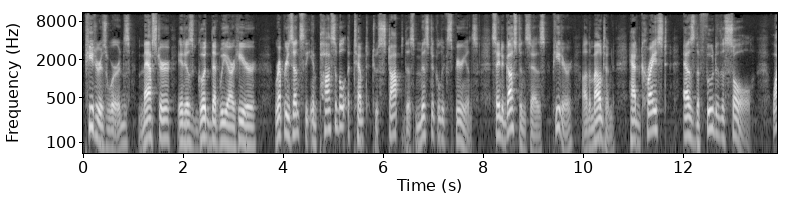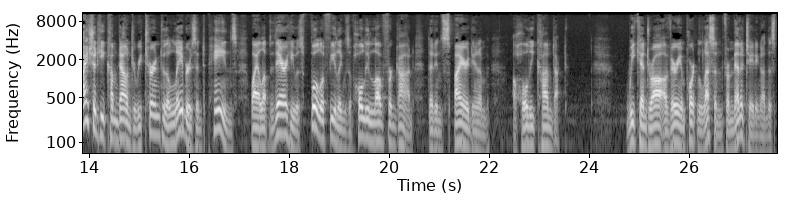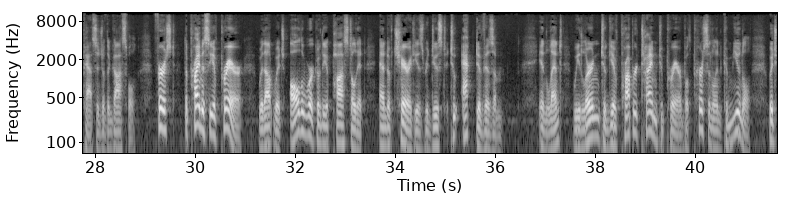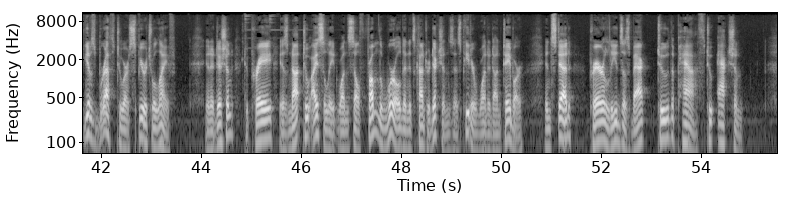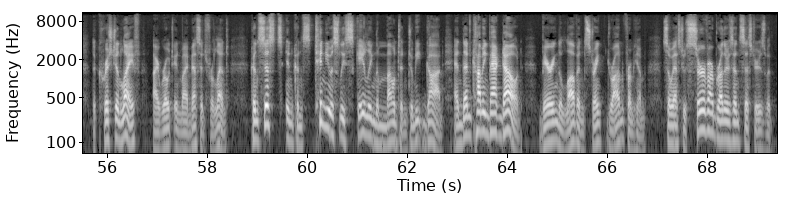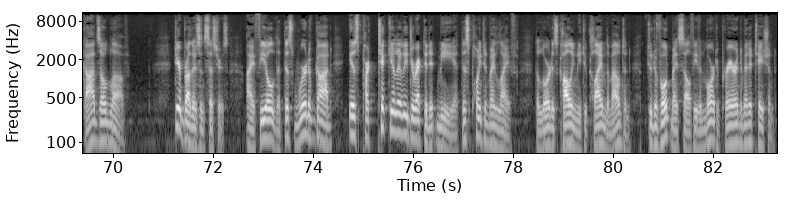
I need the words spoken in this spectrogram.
Peter's words, Master, it is good that we are here, represents the impossible attempt to stop this mystical experience. St. Augustine says Peter, on the mountain, had Christ as the food of the soul, why should he come down to return to the labors and pains, while up there he was full of feelings of holy love for God that inspired in him a holy conduct? We can draw a very important lesson from meditating on this passage of the Gospel. First, the primacy of prayer, without which all the work of the apostolate and of charity is reduced to activism. In Lent, we learn to give proper time to prayer, both personal and communal, which gives breath to our spiritual life. In addition, to pray is not to isolate oneself from the world and its contradictions, as Peter wanted on Tabor. Instead, prayer leads us back to the path, to action. The Christian life, I wrote in my message for Lent, consists in continuously scaling the mountain to meet God, and then coming back down, bearing the love and strength drawn from Him, so as to serve our brothers and sisters with God's own love. Dear brothers and sisters, I feel that this Word of God is particularly directed at me at this point in my life. The Lord is calling me to climb the mountain, to devote myself even more to prayer and meditation.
